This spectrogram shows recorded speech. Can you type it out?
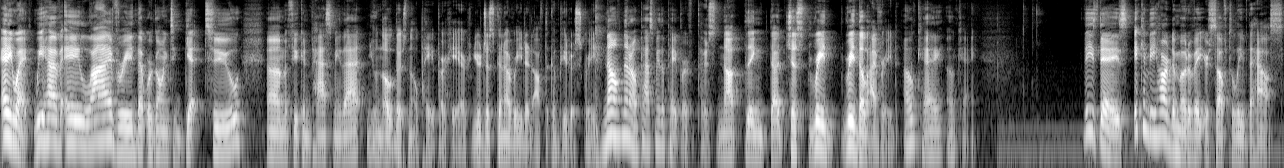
Anyway, we have a live read that we're going to get to. Um, if you can pass me that, you know there's no paper here. You're just gonna read it off the computer screen. No, no, no. Pass me the paper. There's nothing. That just read, read the live read. Okay, okay. These days, it can be hard to motivate yourself to leave the house.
